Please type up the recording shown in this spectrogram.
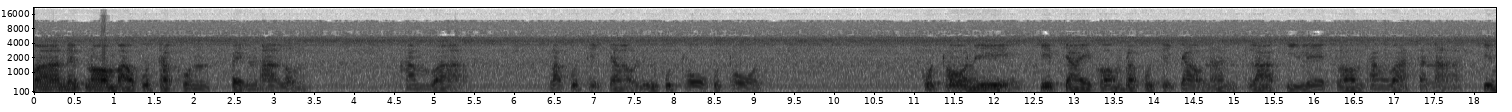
มานึกน้อมเอาพุทธคุณเป็นอารมณ์คำว่าพระพุทธเจ้าหรือพุทโธพุทโธ พุทโธนี้ จิตใจของพระพุทธเจ้านั้นละกิเลสพร้อมทางวาสนาจึง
